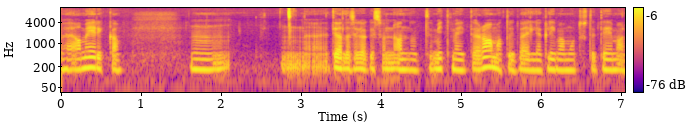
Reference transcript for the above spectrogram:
ühe Ameerika mm, teadlasega, kes on andnud mitmeid raamatuid välja kliimamuutuste teemal.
